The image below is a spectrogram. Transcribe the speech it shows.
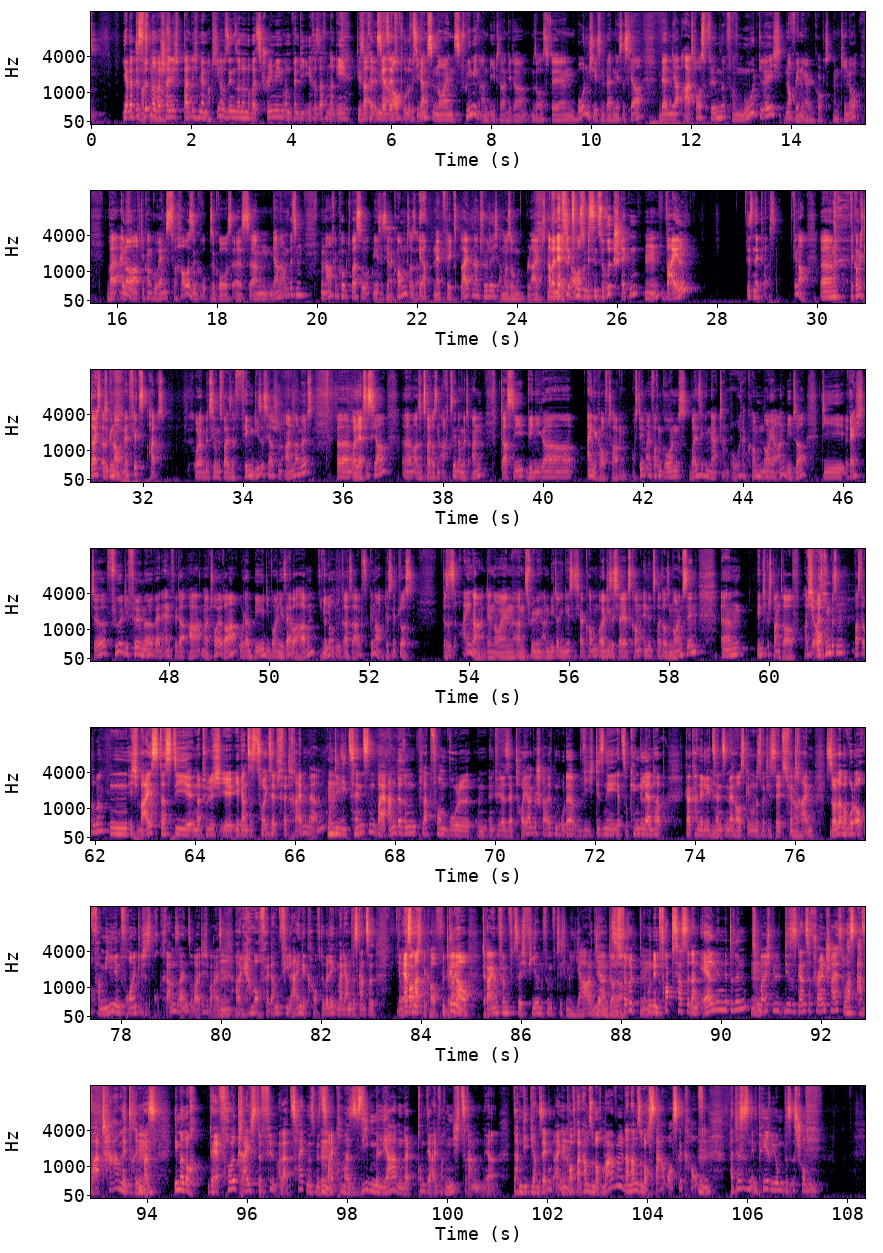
ja, aber das wird man wahrscheinlich bald nicht mehr im Kino ja. sehen, sondern nur bei Streaming und wenn die ihre Sachen dann eh. Die Sache ist mehr ja auch durch die ganzen neuen Streaming-Anbieter, die da so aus dem Boden schießen werden nächstes Jahr, werden ja Arthouse-Filme vermutlich noch weniger geguckt im Kino weil genau. einfach die Konkurrenz zu Hause gro so groß ist. Ähm, wir haben auch ein bisschen mal nachgeguckt, was so nächstes Jahr kommt. Also ja. Netflix bleibt natürlich, Amazon bleibt natürlich Aber Netflix auch. muss ein bisschen zurückstecken, mhm. weil Disney Plus. Genau. Ähm, da komme ich gleich. Also genau, Netflix hat oder beziehungsweise fing dieses Jahr schon an damit, ähm, oder letztes Jahr, ähm, also 2018 damit an, dass sie weniger eingekauft haben. Aus dem einfachen Grund, weil sie gemerkt haben, oh, da kommen neue Anbieter. Die Rechte für die Filme werden entweder A immer teurer oder B, die wollen die selber haben, wie genau. du gerade sagst. Genau, Disney Plus. Das ist einer der neuen ähm, Streaming-Anbieter, die nächstes Jahr kommen, oder dieses Jahr jetzt kommen, Ende 2019. Ähm, bin ich gespannt drauf. Ich weißt auch. du ein bisschen was darüber? Mm, ich weiß, dass die natürlich ihr, ihr ganzes Zeug selbst vertreiben werden mhm. und die Lizenzen bei anderen Plattformen wohl ähm, entweder sehr teuer gestalten oder, wie ich Disney jetzt so kennengelernt habe, gar keine Lizenzen mhm. mehr rausgeben und das wirklich selbst genau. vertreiben. Soll aber wohl auch familienfreundliches Programm sein, soweit ich weiß. Mhm. Aber die haben auch verdammt viel eingekauft. Überleg mal, die haben das ganze die haben Erstmal, Fox gekauft für genau. 53, 54 Milliarden ja, Dollar. Ja, das ist verrückt. Mhm. Und in Fox hast du dann Alien mit drin, mhm. zum Beispiel dieses ganze Franchise. Du hast Avatar mit drin, mhm. was immer noch der erfolgreichste Film aller Zeiten ist mit 2,7 mhm. Milliarden. Da kommt ja einfach nichts ran. Ja. Da haben die, die haben sehr gut eingekauft. Mhm. Dann haben sie noch Marvel, dann haben sie noch Star Wars gekauft. Mhm. Also das ist ein Imperium, das ist schon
